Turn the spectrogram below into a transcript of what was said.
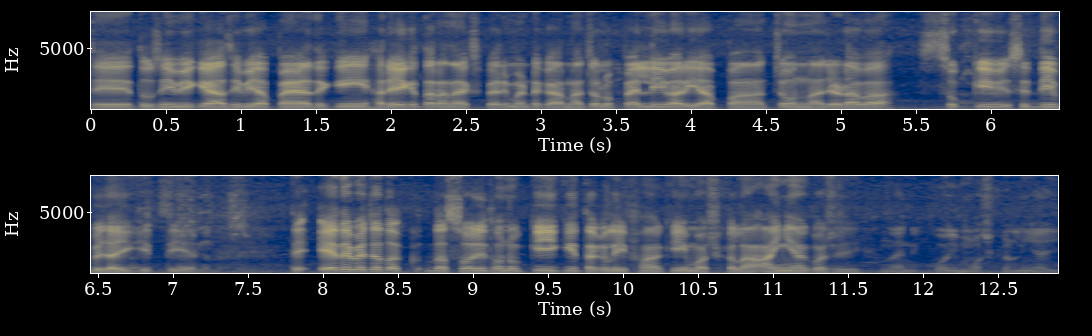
ਤੇ ਤੁਸੀਂ ਵੀ ਕਿਹਾ ਸੀ ਵੀ ਆਪਾਂ ਐਤਕੀ ਹਰੇਕ ਤਰ੍ਹਾਂ ਦਾ ਐਕਸਪੈਰੀਮੈਂਟ ਕਰਨਾ। ਚਲੋ ਪਹਿਲੀ ਵਾਰੀ ਆਪਾਂ ਝੋਨਾ ਜਿਹੜਾ ਵਾ ਸੁੱਕੀ ਸਿੱਧੀ ਬਿਜਾਈ ਕੀਤੀ ਹੈ। ਤੇ ਇਹਦੇ ਵਿੱਚ ਦੱਸੋ ਜੀ ਤੁਹਾਨੂੰ ਕੀ ਕੀ ਤਕਲੀਫਾਂ ਕੀ ਮੁਸ਼ਕਲਾਂ ਆਈਆਂ ਕੁਝ ਜੀ? ਨਹੀਂ ਨਹੀਂ ਕੋਈ ਮੁਸ਼ਕਲ ਨਹੀਂ ਆਈ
